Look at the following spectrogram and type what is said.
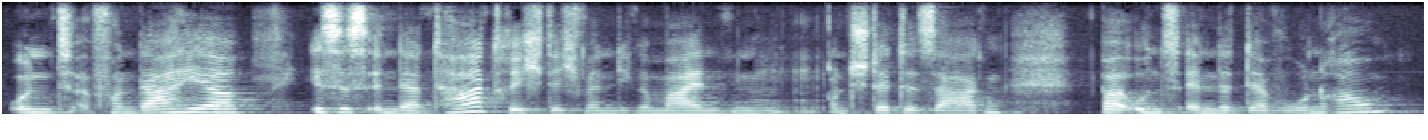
Und von daher ist es in der Tat richtig, wenn die Gemeinden und Städte sagen, bei uns endet der Wohnraum.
